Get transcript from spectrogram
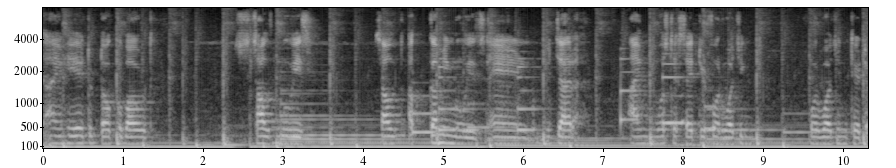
I am here to talk about South movies, South upcoming movies, and which are I'm most excited for watching for watching theater.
